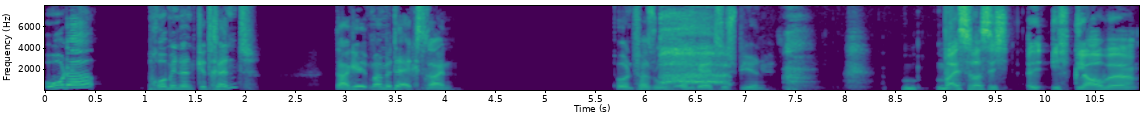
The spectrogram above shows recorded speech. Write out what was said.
Oder prominent getrennt, da geht man mit der Ex rein und versucht, um Geld zu spielen. Weißt du, was ich. Ich glaube,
